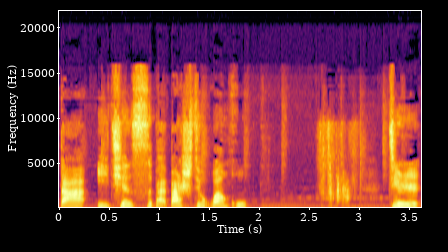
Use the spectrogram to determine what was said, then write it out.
达一千四百八十九万户。近日，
